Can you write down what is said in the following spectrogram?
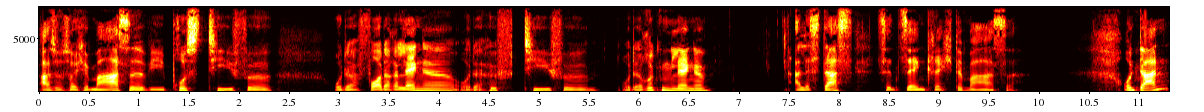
Also solche Maße wie Brusttiefe, oder vordere Länge oder Hüfttiefe oder Rückenlänge. Alles das sind senkrechte Maße. Und dann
